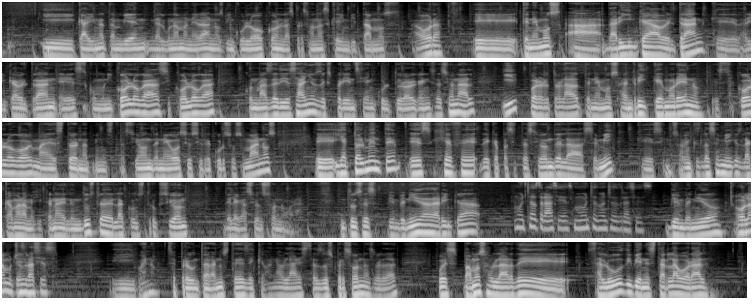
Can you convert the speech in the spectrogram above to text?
y Karina también de alguna manera nos vinculó con las personas que invitamos ahora. Eh, tenemos a Darinka Beltrán, que Darinka Beltrán es comunicóloga, psicóloga, con más de 10 años de experiencia en cultura organizacional. Y por el otro lado tenemos a Enrique Moreno, que es psicólogo y maestro en administración de negocios y recursos humanos. Eh, y actualmente es jefe de capacitación de la CEMIC, que si no saben qué es la CEMIC, es la Cámara Mexicana de la Industria de la Construcción, Delegación Sonora. Entonces, bienvenida Darinka. Muchas gracias, muchas, muchas gracias. Bienvenido. Hola, muchas gracias. Y bueno, se preguntarán ustedes de qué van a hablar estas dos personas, ¿verdad? Pues vamos a hablar de salud y bienestar laboral.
